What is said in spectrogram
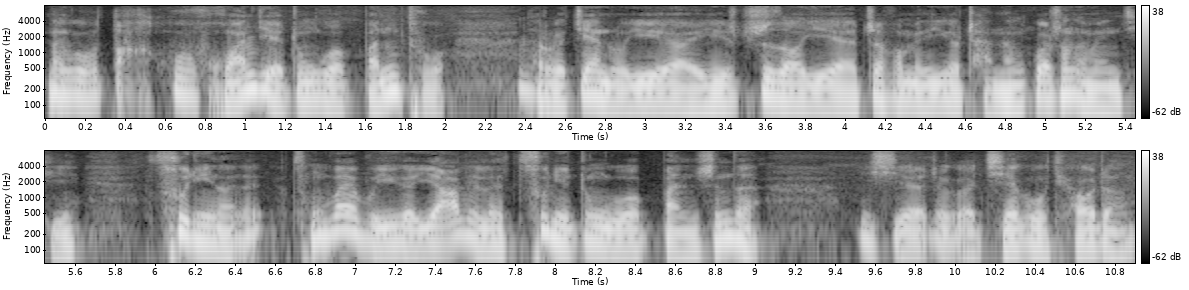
能够大幅缓解中国本土它这个建筑业以及制造业这方面的一个产能过剩的问题，促进了从外部一个压力来促进中国本身的一些这个结构调整，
